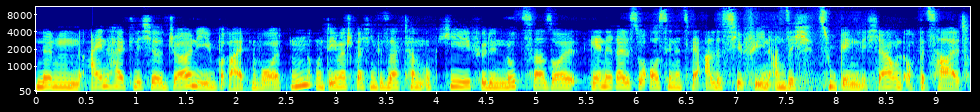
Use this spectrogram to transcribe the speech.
einen einheitliche Journey bereiten wollten und dementsprechend gesagt haben, okay, für den Nutzer soll generell so aussehen, als wäre alles hier für ihn an sich zugänglich, ja, und auch bezahlt.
